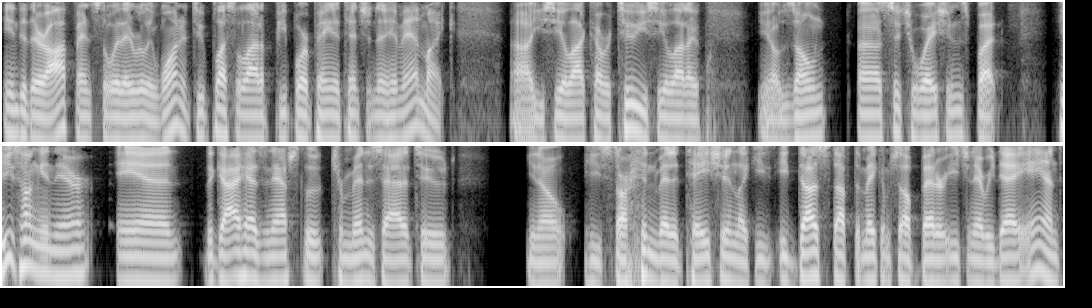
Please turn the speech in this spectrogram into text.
into their offense the way they really wanted to. Plus, a lot of people are paying attention to him and Mike. Uh, you see a lot of cover two. You see a lot of, you know, zone uh, situations, but he's hung in there, and the guy has an absolute tremendous attitude. You know, he's starting meditation. Like he he does stuff to make himself better each and every day, and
